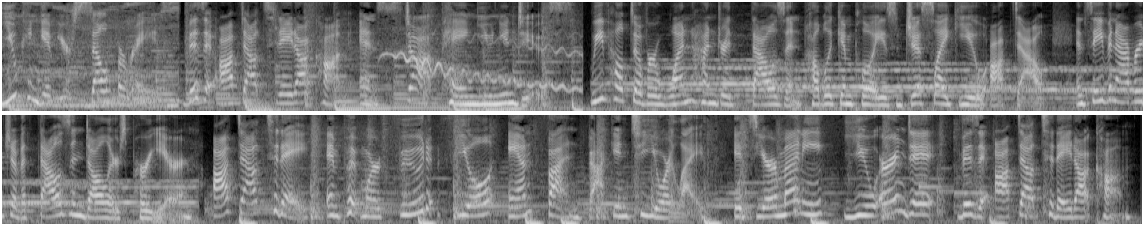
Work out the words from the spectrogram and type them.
you can give yourself a raise. Visit optouttoday.com and stop paying union dues. We've helped over 100,000 public employees just like you opt out and save an average of $1,000 per year. Opt out today and put more food, fuel, and fun back into your life. It's your money. You earned it. Visit optouttoday.com.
